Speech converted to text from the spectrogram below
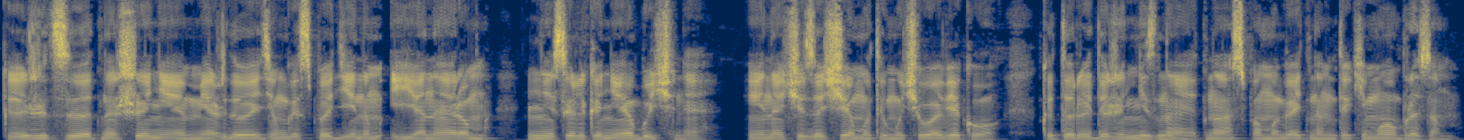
Кажется, отношения между этим господином и Янером несколько необычные. Иначе зачем этому человеку, который даже не знает нас, помогать нам таким образом?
